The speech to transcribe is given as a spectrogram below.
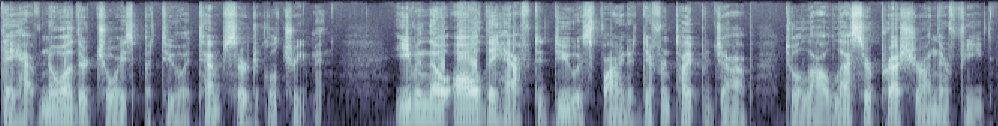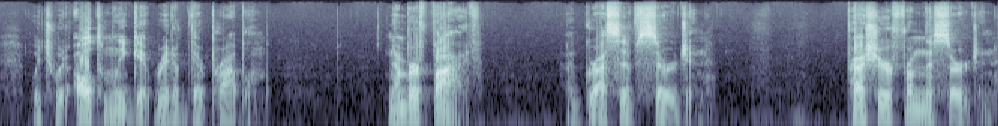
they have no other choice but to attempt surgical treatment, even though all they have to do is find a different type of job to allow lesser pressure on their feet, which would ultimately get rid of their problem. Number five, aggressive surgeon. Pressure from the surgeon.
